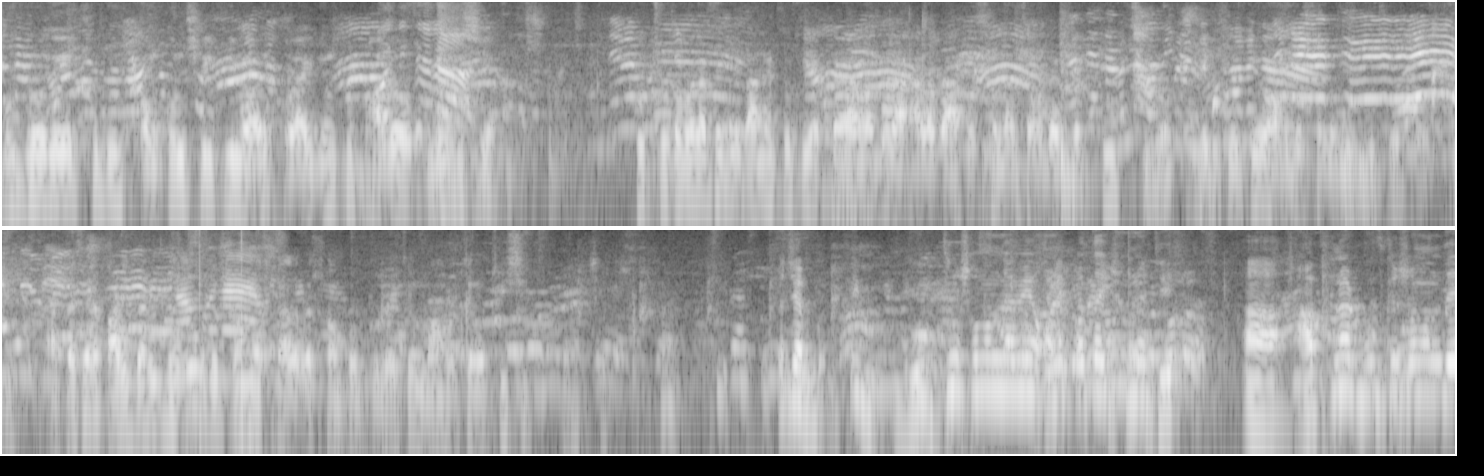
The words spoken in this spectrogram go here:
বুদ্ধদেব শুধু অঙ্কন শিল্পী নয় ও একজন খুব ভালো মিউজিশিয়ান খুব ছোটোবেলা থেকে গানের প্রতি একটা আমাদের আলাদা আকর্ষণ আছে আমাদের একটা ট্রুপ ছিল সেই ট্রুপেও আমাদের সঙ্গে মিউজিক করতো আর তাছাড়া পারিবারিকভাবেও ওদের সঙ্গে একটা আলাদা সম্পর্ক রয়েছে মা হচ্ছে আমার কৃষি আচ্ছা এই বুদ্ধ সম্বন্ধে আমি অনেক কথাই শুনেছি। আপনার বুদ্ধ সম্বন্ধে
